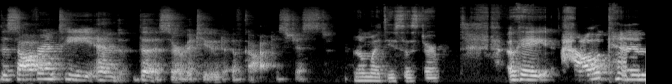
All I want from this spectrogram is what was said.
the sovereignty and the servitude of god is just I'm with you, sister. Okay, how can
